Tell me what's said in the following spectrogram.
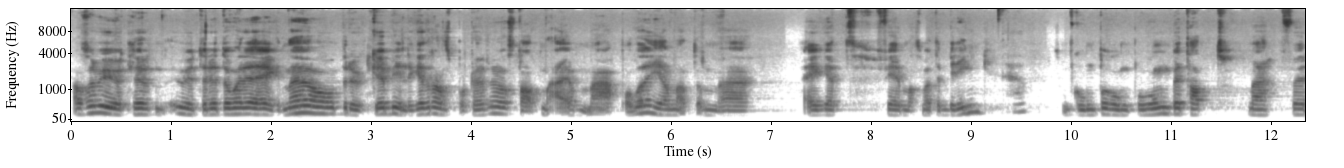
Altså, vi utrydder, våre egne og bruker billige transportører, og staten er jo med på det i og med at de eh, eier et firma som heter Bring, gang på gang på gang blir tatt med for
